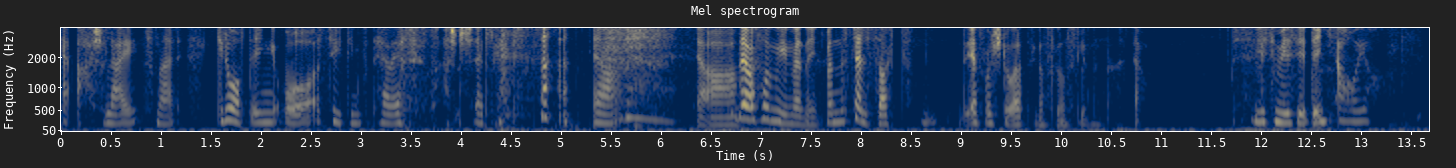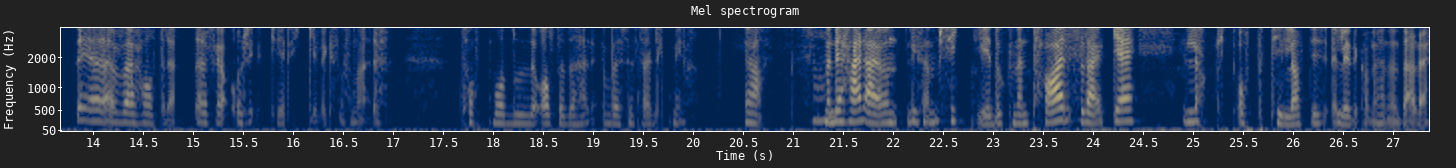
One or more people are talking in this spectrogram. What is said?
jeg er så lei sånn her gråting og syting på TV. Jeg syns det er så kjedelig. Ja. Ja. Det er i hvert fall min mening. Men selvsagt, jeg forstår at det er ganske vanskelig, men ja. Litt mye syting. Å ja. Det er, jeg bare hater det. Det er derfor jeg orker ikke liksom sånn her toppmodell og alt det der. Jeg bare syns det er litt mye. Ja. Men det her er jo en liksom, skikkelig dokumentar, så det er jo ikke lagt opp til at de Eller det kan jo hende det er det,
